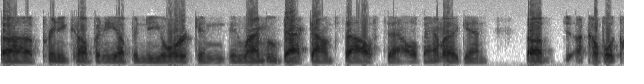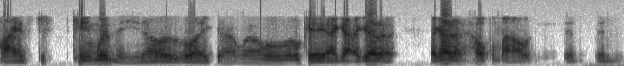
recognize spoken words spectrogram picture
uh, printing company up in New York, and and when I moved back down south to Alabama again, uh, a couple of clients just came with me. You know, it was like, uh, well, okay, I got I gotta I gotta help them out, and, and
